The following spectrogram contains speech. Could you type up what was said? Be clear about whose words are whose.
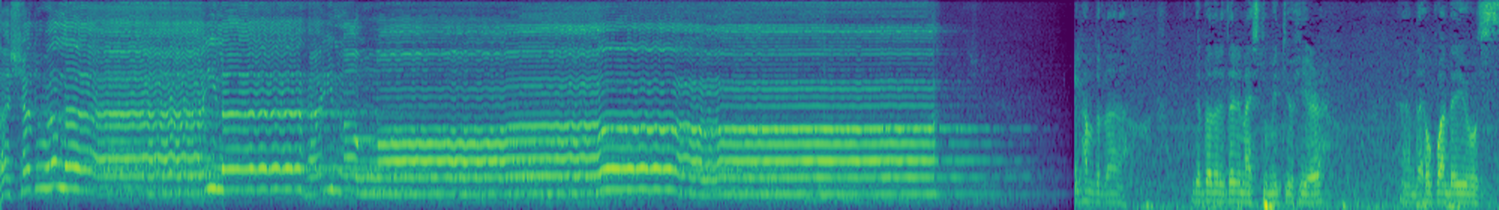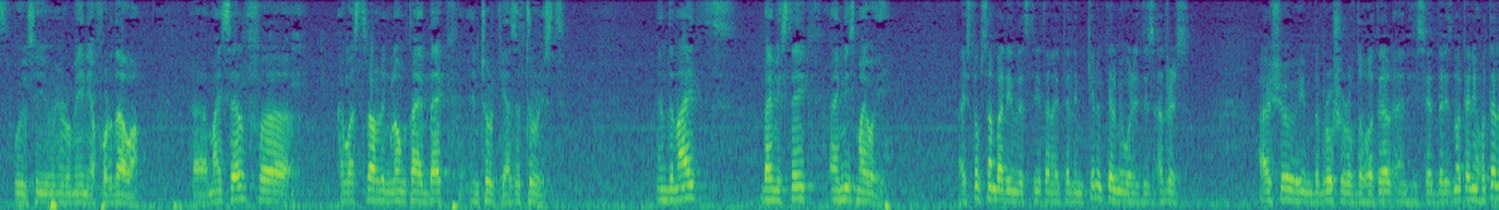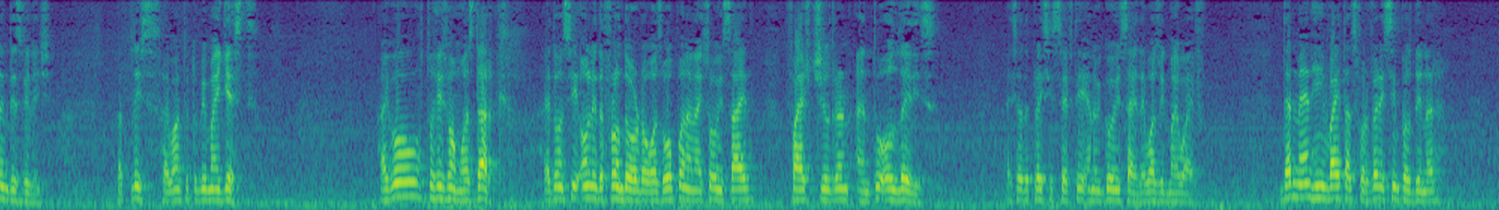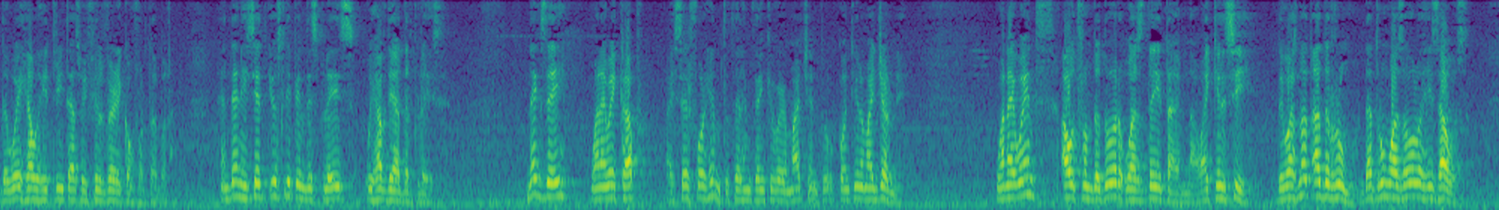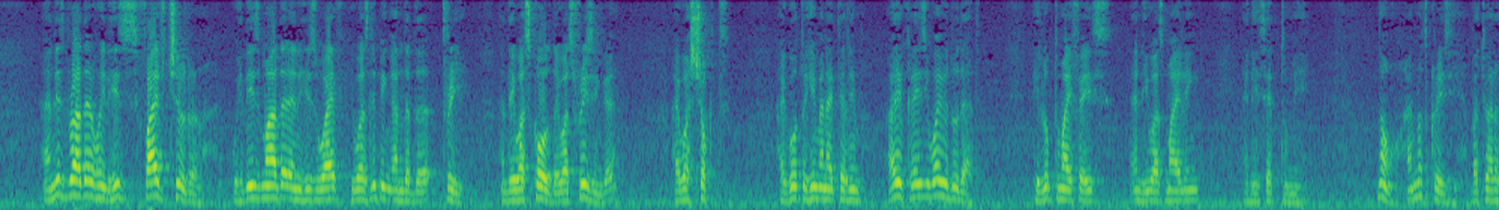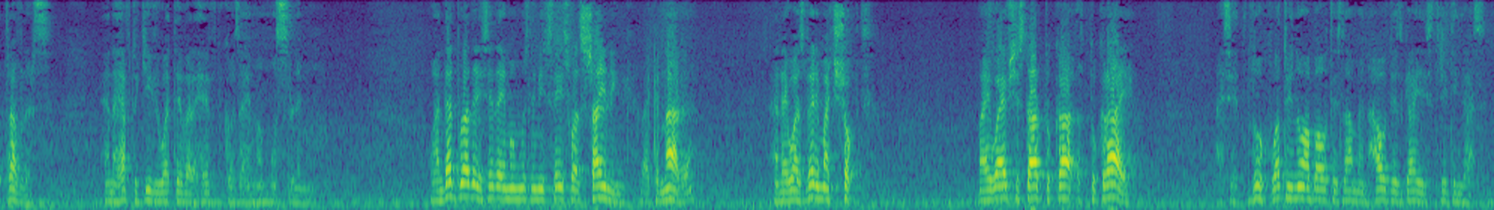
Speaker 1: أشهد أن لا إله إلا الله
Speaker 2: Alhamdulillah. Dear brother, it's very nice to meet you here. And I hope one day you will, s- we will see you in Romania for Dawa. Uh, myself, uh, I was traveling long time back in Turkey as a tourist. In the night, by mistake, I miss my way. I stop somebody in the street and I tell him, Can you tell me where is this address? I show him the brochure of the hotel and he said, There is not any hotel in this village. But please, I want you to be my guest. I go to his home, it was dark. I don't see only the front door was open and I saw inside five children and two old ladies. I said the place is safety and we go inside. I was with my wife. That man, he invited us for a very simple dinner. The way how he treat us, we feel very comfortable. And then he said, you sleep in this place, we have the other place. Next day, when I wake up, I search for him to tell him thank you very much and to continue my journey. When I went out from the door was daytime now. I can see. There was not other room. That room was all his house. And this brother with his five children, with his mother and his wife, he was sleeping under the tree. And they was cold, they was freezing. Eh? I was shocked. I go to him and I tell him, Are you crazy? Why you do that? He looked to my face and he was smiling and he said to me, No, I'm not crazy, but you are a travelers and I have to give you whatever I have because I am a Muslim. When that brother he said I am a Muslim, his face was shining like a nar, eh? and I was very much shocked. My wife she started to, to cry. I said, "Look, what do you know about Islam and how this guy is treating us?"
